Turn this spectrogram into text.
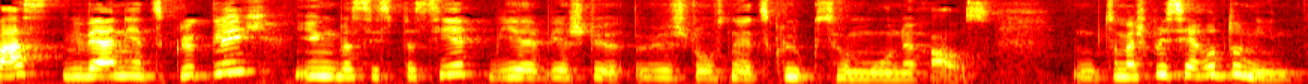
passt, wir werden jetzt glücklich, irgendwas ist passiert, wir, wir, wir stoßen jetzt Glückshormone raus. Zum Beispiel Serotonin.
